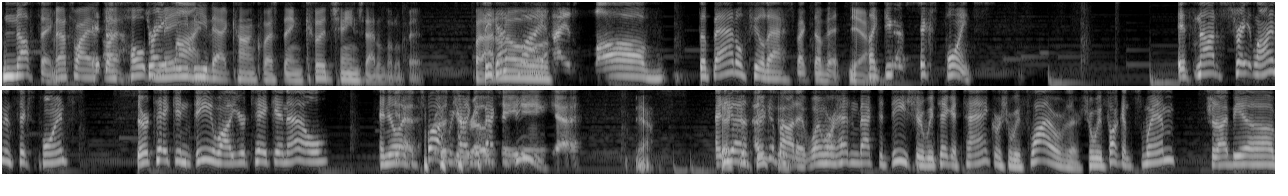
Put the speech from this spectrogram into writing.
Nothing. That's why It's a I hope straight maybe line. that conquest thing could change that a little bit. But See, I don't that's know. why if- I love the battlefield aspect of it. Yeah. Like, do you have six points? It's not a straight line in six points. They're taking D while you're taking L, and you're Yeah, like, "Fuck, we gotta get back to D." Yeah. Yeah. And That you got to think about it. it. when we're heading back to D. Should we take a tank or should we fly over there? Should we fucking swim? Should I be a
